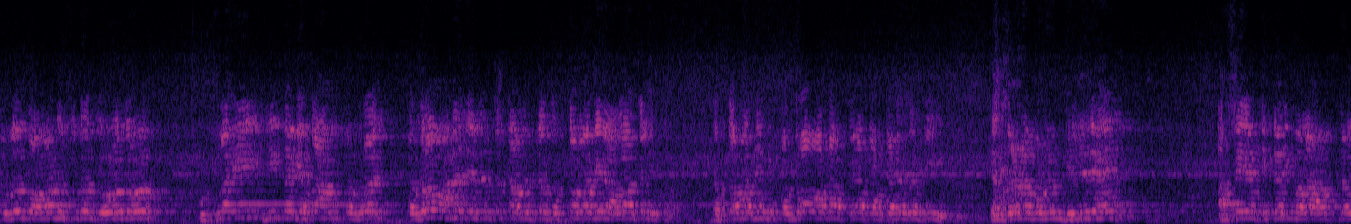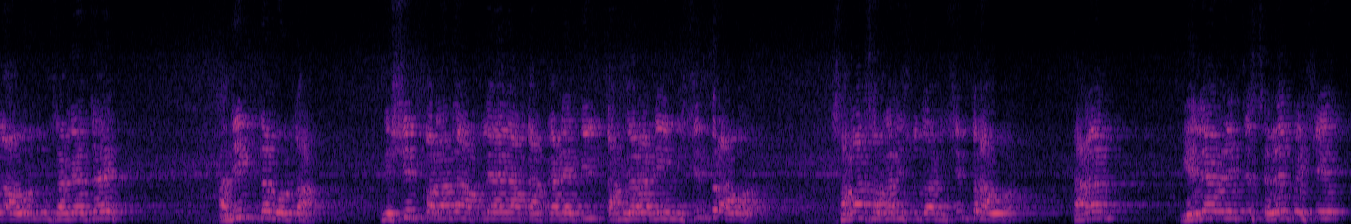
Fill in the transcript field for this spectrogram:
चुलत गावानं सुद्धा जवळजवळ कुठलाही ही न घेता आम्ही पंधरा पंधरा वाहनं देण्याचं काम आमच्या दत्ताबाने आला असेल इथं. दत्ताबाने पंधरा वादा आपल्या कारखान्यासाठी यंत्रणा बनवून दिलेली आहेत. असे या ठिकाणी मला आपल्याला आवर्जून सांगायचं आहे. अधिक न बोलता निश्चितपणानं आपल्या या कारखान्यातील कामगारांनी निश्चिंत राहावं. सभासदांनी सुद्धा निश्चिंत राहावं. कारण गेल्या वेळेचे सगळे पैसे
